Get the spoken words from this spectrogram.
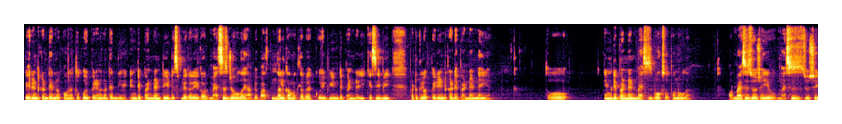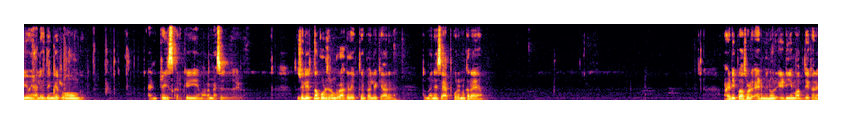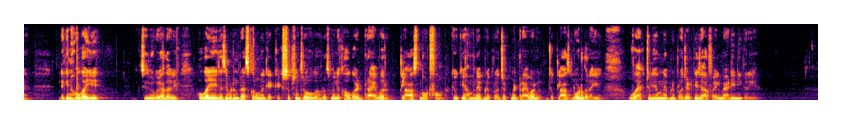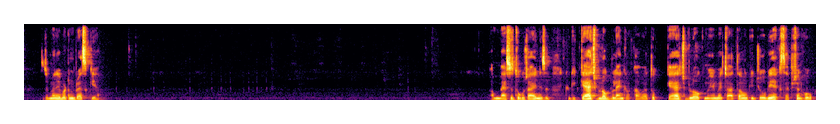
पेरेंट कंटेनर कौन है तो कोई पेरेंट कंटेनर नहीं है, इंडिपेंडेंट ये डिस्प्ले करेगा और मैसेज जो होगा यहाँ पे पास। नल का मतलब है कोई भी इंडिपेंडेंट किसी भी पर्टिकुलर पेरेंट का डिपेंडेंट नहीं है। तो इंडिपेंडेंट मैसेज बॉक्स ओपन होगा और मैसेज जो चाहिए वो, मैसेज जो चाहिए वो यहाँ लिख देंगे, रॉन्ग एंट्रीज करके ये हमारा मैसेज हो जाएगा। तो चलिए इतना कोड रन करा के देखते हैं पहले क्या रहा है। तो मैंने इस ऐप को रन कराया। आईडी पासवर्ड, एडमिन और एडीएम आप देख रहे हैं। लेकिन होगा ये चीज़ मेरे को याद आ गई, होगा ये, जैसे बटन प्रेस करूँगा कि एक एक्सेप्शन थ्रो होगा और उसमें लिखा होगा ड्राइवर क्लास नॉट फाउंड क्योंकि हमने अपने प्रोजेक्ट में ड्राइवर जो क्लास लोड कराई है, वो एक्चुअली हमने अपने प्रोजेक्ट की जार फ़ाइल में ऐड ही नहीं करी है। जब मैंने बटन प्रेस किया, अब मैसेज तो कुछ आया नहीं सर क्योंकि कैच ब्लॉक ब्लैंक रखा हुआ है। तो कैच ब्लॉक में मैं चाहता हूँ कि जो भी एक्सेप्शन हो,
